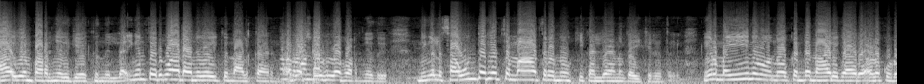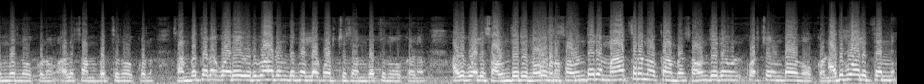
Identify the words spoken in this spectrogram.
ആ ഇവൻ പറഞ്ഞത് കേൾക്കുന്നില്ല. ഇങ്ങനത്തെ ഒരുപാട് അനുഭവിക്കുന്ന ആൾക്കാരുണ്ട്. പറഞ്ഞത്. നിങ്ങൾ സൗന്ദര്യത്തെ മാത്രം നോക്കി കല്യാണം കഴിക്കരുത്. നിങ്ങൾ മെയിൻ നോക്കേണ്ട നാല് കാര്യം. അവളെ കുടുംബം നോക്കണം അവളെ സമ്പത്ത് നോക്കണം. സമ്പത്തിനെ കുറെ ഒരുപാടുണ്ടെന്നല്ല കുറച്ച് സമ്പത്ത് നോക്കണം. അതുപോലെ സൗന്ദര്യം നോക്കണം. സൗന്ദര്യം മാത്രം നോക്കാൻ സൗന്ദര്യം കുറച്ച് ഉണ്ടാവും നോക്കണം. അതുപോലെ തന്നെ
